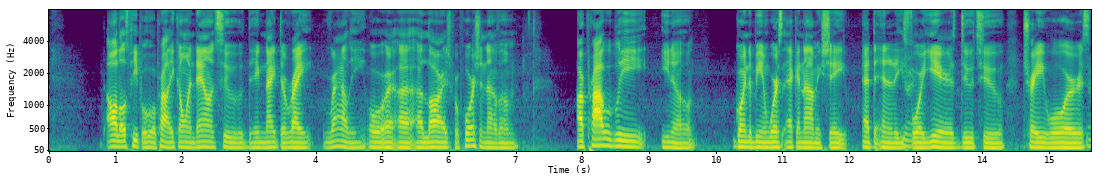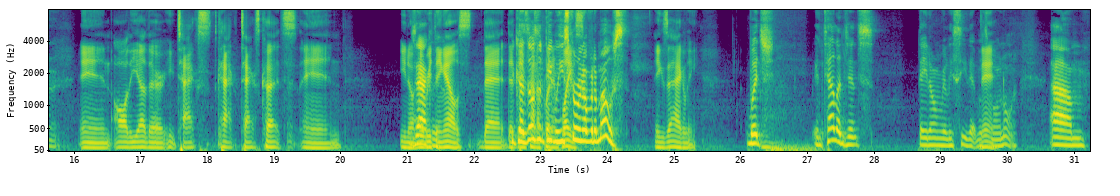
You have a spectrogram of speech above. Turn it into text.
all those people who are probably going down to the ignite the right rally or a, a large proportion of them are probably you know going to be in worse economic shape at the end of these Right. four years due to trade wars Right. And all the other tax tax, tax cuts and you know Exactly. everything else that, that because those are the people he's place. screwing over the most. exactly Which intelligence, they don't really see that what's Yeah. going on. Um,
